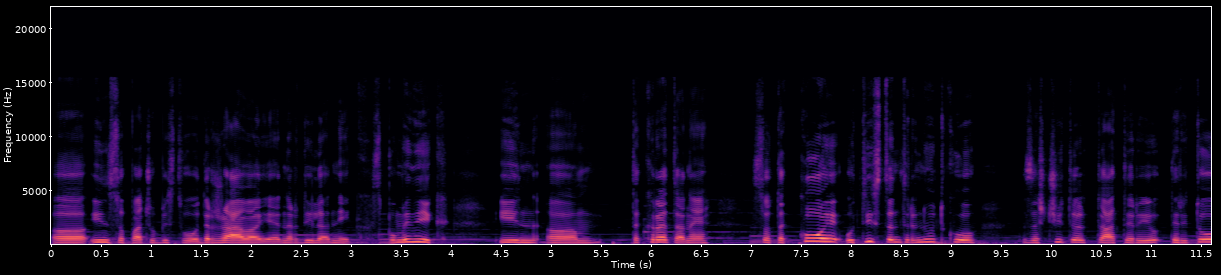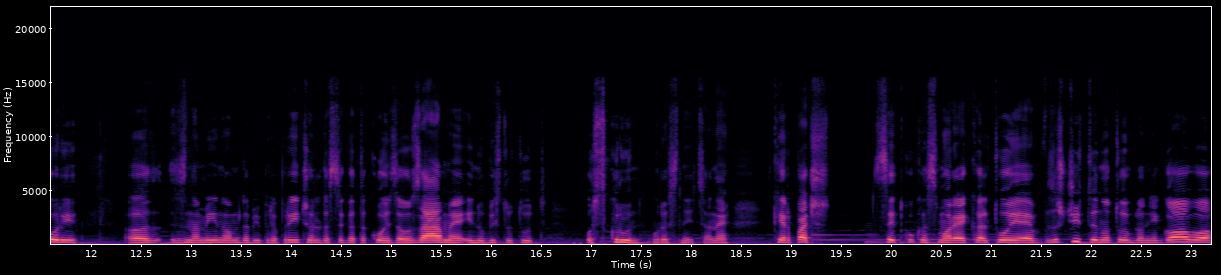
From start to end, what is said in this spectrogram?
Uh, in so pač v bistvu država je naredila nek spomenik, in um, takrat ne, so takoj v tistem trenutku zaščitili ta teri teritorij uh, z namenom, da bi preprečili, da se ga takoj zauzame in v bistvu tudi oskrun v resnici. Ker pač se, kot smo rekli, to je zaščiteno, to je bilo njegovo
